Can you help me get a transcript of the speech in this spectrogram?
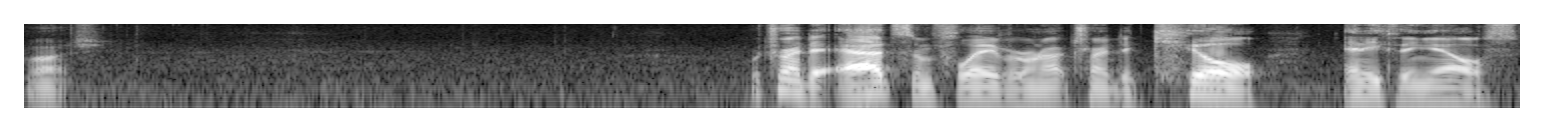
Watch. We're trying to add some flavor. We're not trying to kill anything else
